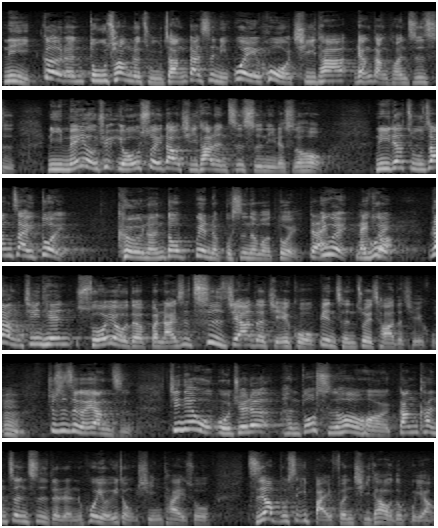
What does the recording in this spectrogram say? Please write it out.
你个人独创的主张，但是你未获其他两党团支持，你没有去游说到其他人支持你的时候，你的主张再对，可能都变得不是那么对，对因为你会让今天所有的本来是次佳的结果变成最差的结果，嗯，就是这个样子。今天我我觉得很多时候哈、刚看政治的人会有一种心态说，只要不是一百分，其他我都不要。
